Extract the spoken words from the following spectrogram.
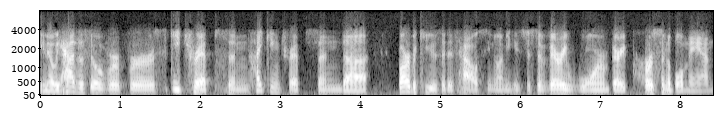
you know he has us over for ski trips and hiking trips and uh barbecues at his house. You know i mean he's just a very warm very personable man.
